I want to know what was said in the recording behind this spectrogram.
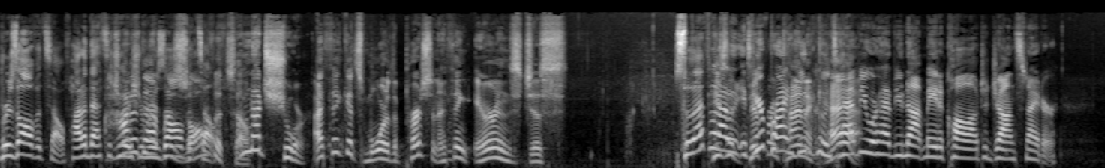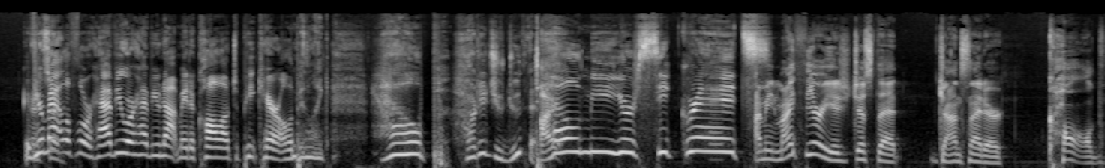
resolve itself. How did that situation did that resolve, resolve itself? itself? I'm not sure. I think it's more the person. I think Aaron's just So that's what He's I a would. If you're Brian kinda Gutekunst, have you or have you not made a call out to John Schneider? If you're Matt it. Lafleur, have you or have you not made a call out to Pete Carroll and been like, "Help! How did you do that? Tell me your secrets." I mean, my theory is just that John Schneider called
